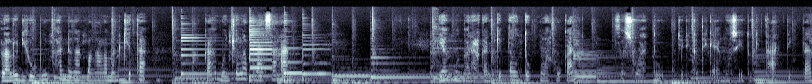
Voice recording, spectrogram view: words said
lalu dihubungkan dengan pengalaman kita, maka muncullah perasaan yang mengarahkan kita untuk melakukan sesuatu. Jadi ketika emosi itu kita artikan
